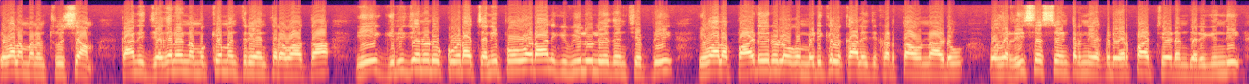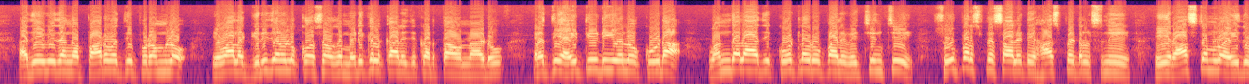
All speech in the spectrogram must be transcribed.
ఇవాళ మనం చూసాం కానీ జగనన్న ముఖ్యమంత్రి అయిన తర్వాత ఏ గిరిజనుడు కూడా చనిపోవడానికి వీలు లేదని చెప్పి ఇవాళ పాడేరులో ఒక మెడికల్ కాలేజీ కడతా ఉన్నాడు. ఒక రీసెర్చ్ సెంటర్ని అక్కడ ఏర్పాటు చేయడం జరిగింది. అదేవిధంగా పార్వతీపురంలో ఇవాళ గిరిజనుల కోసం ఒక మెడికల్ కాలేజీ కడతా ఉన్నాడు. ప్రతి ఐటీడీఏలో కూడా వందలాది కోట్ల రూపాయలు వెచ్చించి సూపర్ స్పెషాలిటీ హాస్పిటల్స్ని ఈ రాష్ట్రంలో ఐదు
